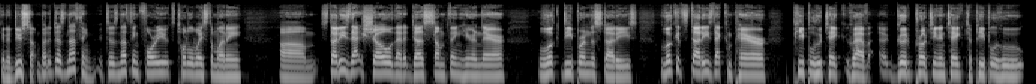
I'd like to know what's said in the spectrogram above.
going to do something, but it does nothing. It does nothing for you. It's total waste of money. Um, studies that show that it does something here and there. Look deeper into studies. Look at studies that compare people who take who have good protein intake to people who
